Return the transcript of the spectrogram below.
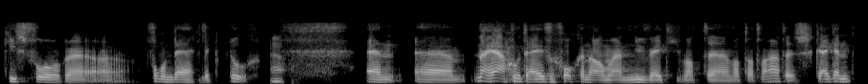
kiest voor, voor een dergelijke ploeg. Ja. En ehm, nou ja, goed, hij heeft een gok genomen en nu weet hij wat, wat dat waard is. Kijk, en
